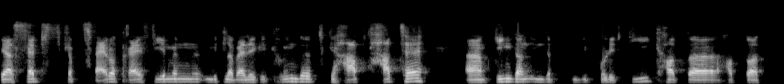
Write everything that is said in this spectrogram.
der selbst, ich glaube, zwei oder drei Firmen mittlerweile gegründet gehabt hatte, äh, ging dann in, der, in, die Politik, hat, äh, hat dort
